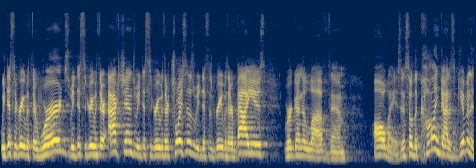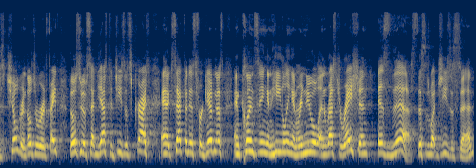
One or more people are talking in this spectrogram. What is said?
we disagree with their words, we disagree with their actions, we disagree with their choices, we disagree with their values. We're going to love them always. And so the calling God has given his children, those who are in faith, those who have said yes to Jesus Christ and accepted his forgiveness and cleansing and healing and renewal and restoration, is this. This is what Jesus said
